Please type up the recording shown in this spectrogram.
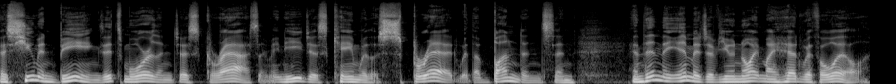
as human beings, it's more than just grass. I mean, he just came with a spread, with abundance. And, and then the image of, You anoint my head with oil.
